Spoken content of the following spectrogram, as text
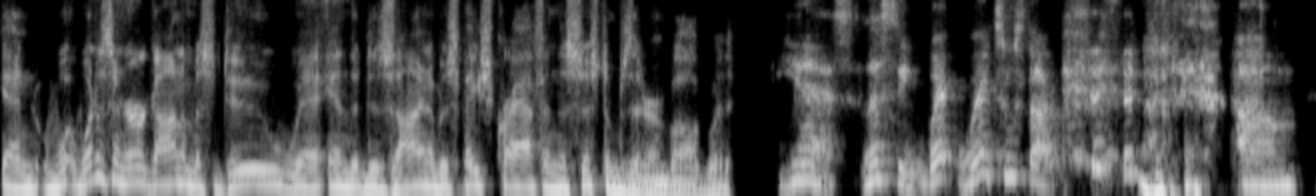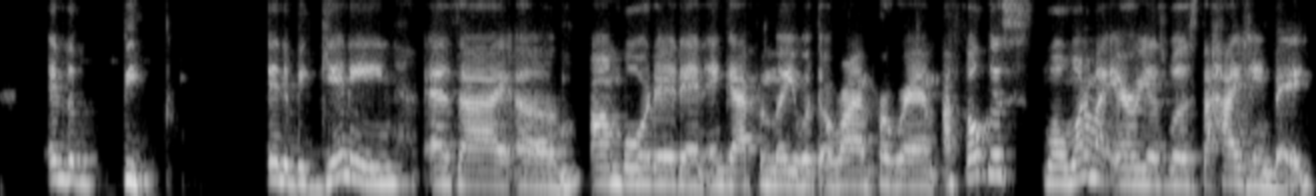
and what, what does an ergonomist do in the design of a spacecraft and the systems that are involved with it? Yes. Let's see where where to start. um, in the be- in the beginning, as I um, onboarded and, and got familiar with the Orion program, I focused. Well, one of my areas was the hygiene bay,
